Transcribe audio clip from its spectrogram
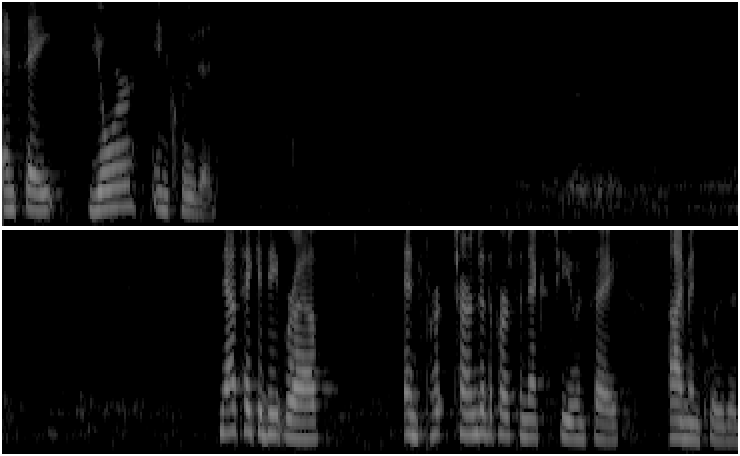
and say, You're included. Now take a deep breath and per- turn to the person next to you and say, I'm included.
